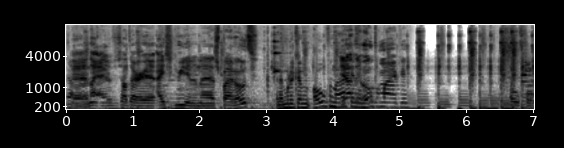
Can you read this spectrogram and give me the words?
nou ja, er zat daar uh, ijzergreen en een uh, spa rood. En dan moet ik hem openmaken? Ja, en dan- openmaken. Oh god.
